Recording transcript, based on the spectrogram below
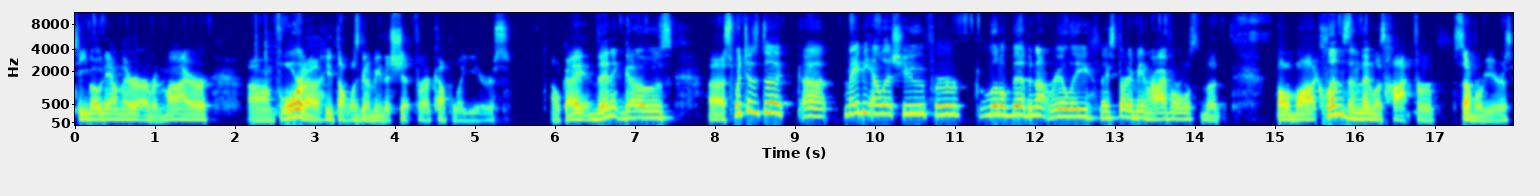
Tebow down there, Urban Meyer. Um, Florida, he thought was going to be the shit for a couple of years. Okay, then it goes, uh, switches to uh, maybe LSU for a little bit, but not really. They started being rivals, but blah blah blah. Clemson then was hot for several years,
